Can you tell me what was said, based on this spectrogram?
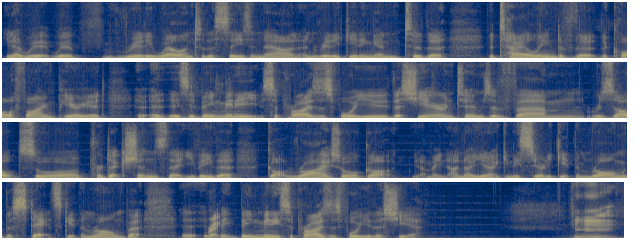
you know, we're, we're really well into the season now and, and, really getting into the, the tail end of the, the qualifying period. Has there been many surprises for you this year in terms of um, results or predictions that you've either got right or got? I mean, I know you don't necessarily get them wrong, the stats get them wrong, but uh, right. been, been many surprises for you this year? Hmm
